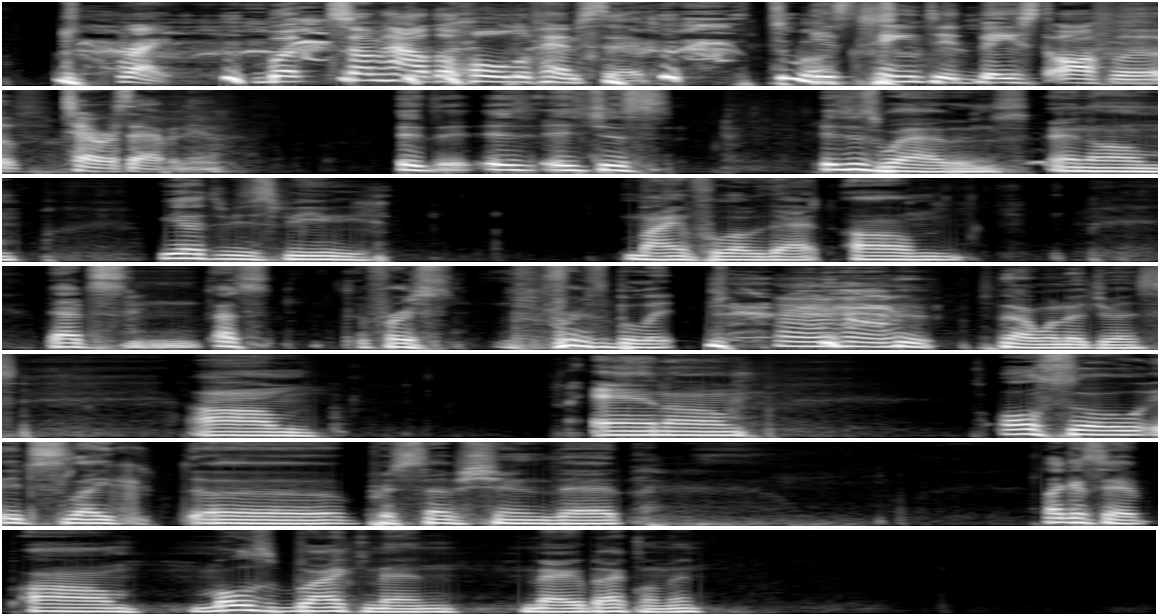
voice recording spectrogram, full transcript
right. But somehow the whole of Hempstead is painted based off of Terrace Avenue. it, it, it's just it's just what happens and um we have to just be mindful of that um that's that's the first first bullet that i want to address. Um and um also it's like uh perception that like i said um most black men marry black women.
